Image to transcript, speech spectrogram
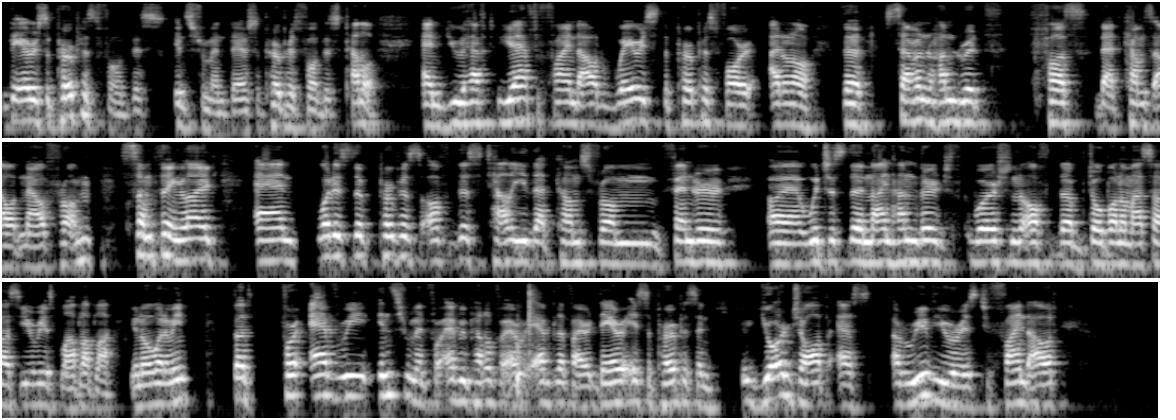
there is a purpose for this instrument. There's a purpose for this pedal, and you have to you have to find out where is the purpose for I don't know the seven hundredth fuzz that comes out now from something like and what is the purpose of this tally that comes from Fender, uh, which is the 900th version of the Joe Bonamassa series, blah blah blah. You know what I mean? But for every instrument, for every pedal, for every amplifier, there is a purpose, and your job as a reviewer is to find out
